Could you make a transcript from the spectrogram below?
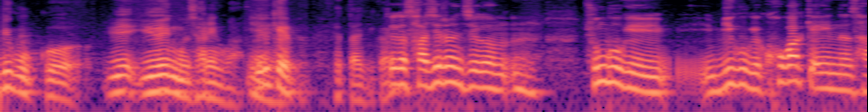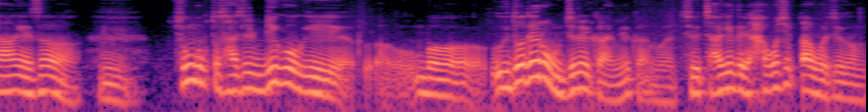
미국 그 유- 유엔군 사령관 예. 이렇게 했다니까. 그러니까 사실은 지금 음, 중국이 미국에 코가 깨 있는 상황에서 음. 중국도 사실 미국이 어, 뭐 의도대로 움직일 거 아닙니까? 뭐저 자기들이 하고 싶다고 지금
